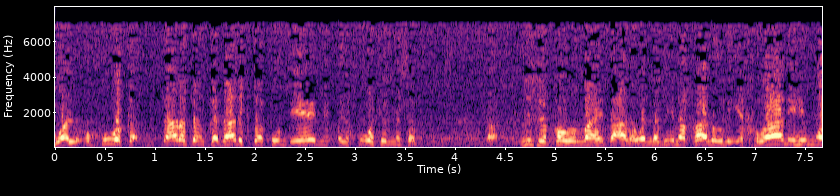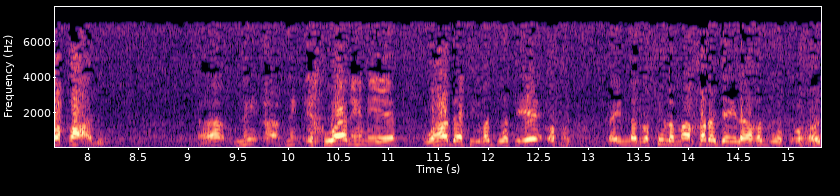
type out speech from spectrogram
والأخوة تارة كذلك تكون بإيه؟ اخوة النسب. مثل قول الله تعالى والذين قالوا لإخوانهم وقعدوا من إخوانهم إيه؟ وهذا في غزوة إيه؟ أحد فإن الرسول لما خرج إلى غزوة أحد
